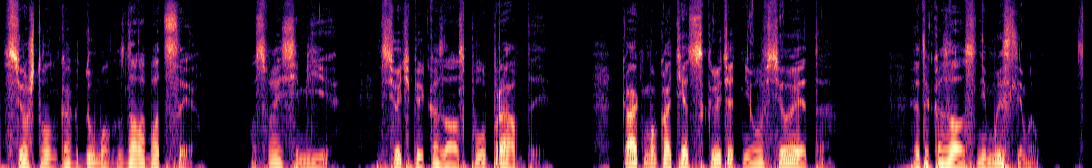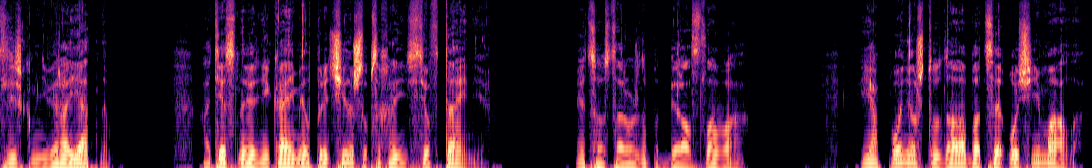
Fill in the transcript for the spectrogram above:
Все, что он как думал, знал об отце, о своей семье, все теперь казалось полуправдой. Как мог отец скрыть от него все это? Это казалось немыслимым, слишком невероятным. Отец наверняка имел причину, чтобы сохранить все в тайне. Эцо осторожно подбирал слова. Я понял, что знал об отце очень мало.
